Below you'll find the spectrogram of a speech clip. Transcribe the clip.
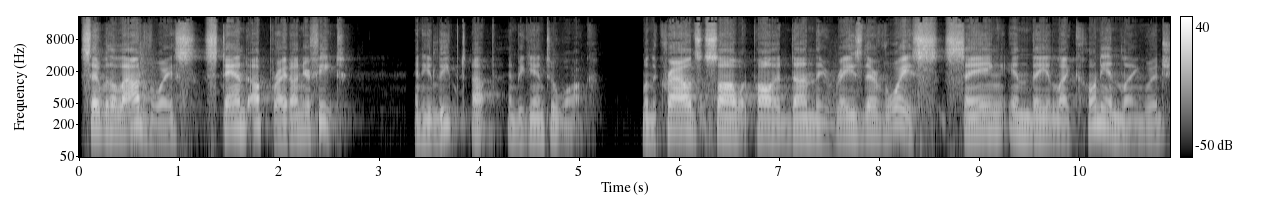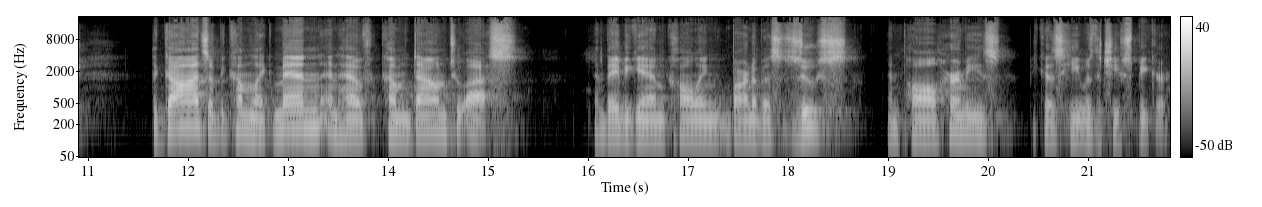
said with a loud voice, Stand upright on your feet. And he leaped up and began to walk. When the crowds saw what Paul had done, they raised their voice, saying in the Lycaonian language, The gods have become like men and have come down to us. And they began calling Barnabas Zeus and Paul Hermes because he was the chief speaker.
